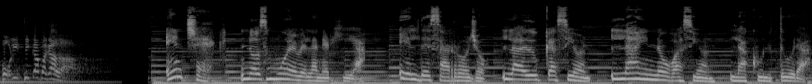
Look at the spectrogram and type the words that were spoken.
Política pagada. En Check nos mueve la energía, el desarrollo, la educación, la innovación, la cultura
